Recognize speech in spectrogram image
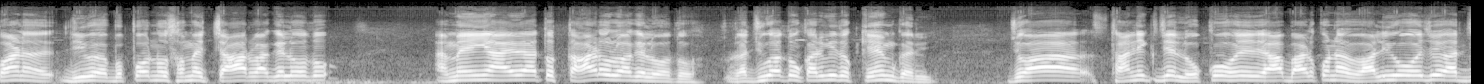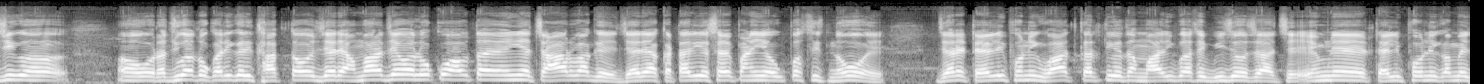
પણ બપોરનો સમય ચાર વાગેલો હતો. અમે અહીંયા આવ્યા તો તાળો લાગેલો હતો. રજૂઆતો કરવી તો કેમ કરવી? જો આ સ્થાનિક જે લોકો હોય, આ બાળકોના વાલીઓ હોય, જે અરજી રજૂઆતો કરી કરી થાકતા હોય, જ્યારે અમારા જેવા લોકો આવતા હોય અહીંયા ચાર વાગે, જ્યારે આ કટારીયા સાહેબ પણ અહીંયા ઉપસ્થિત ન હોય, જ્યારે ટેલિફોનિક વાત કરતી હોય તો મારી પાસે બીજો ચાર્જ છે. એમને ટેલિફોનિક અમે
